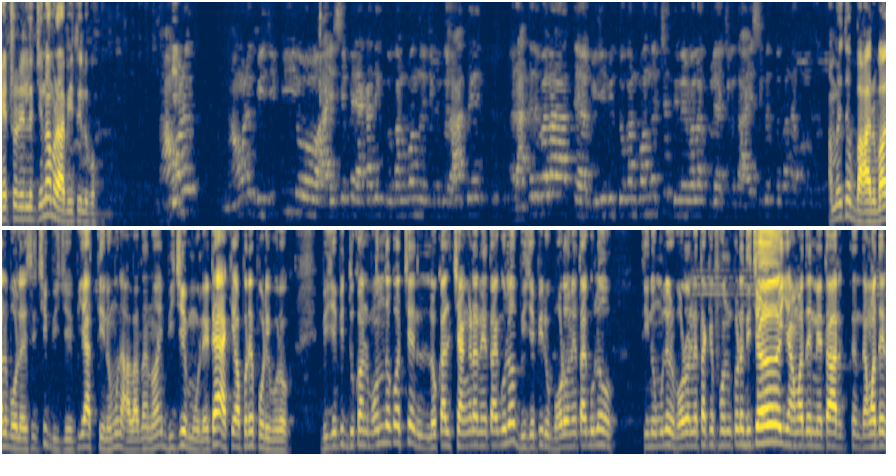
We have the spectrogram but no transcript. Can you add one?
মেট্রো রেলের জন্য আমরা দাবি তুলব। বিজেপি ও এর একাধিক দোকান বন্ধ হয়েছে, কিন্তু রাতে, রাতের বেলা বিজেপির দোকান বন্ধ হচ্ছে, দিনের বেলা খুলে আছে কিন্তু এর দোকান আমি তো বারবার বলে এসেছি বিজেপি আর তৃণমূল আলাদা নয় বিজেমূল এটা একে অপরের পরিপূরক। বিজেপির দোকান বন্ধ করছে, লোকাল চ্যাংড়া নেতাগুলো বিজেপির বড় নেতাগুলো, তৃণমূলের বড় নেতাকে ফোন করে দিচ্ছে, ওই আমাদের নেতার, আমাদের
